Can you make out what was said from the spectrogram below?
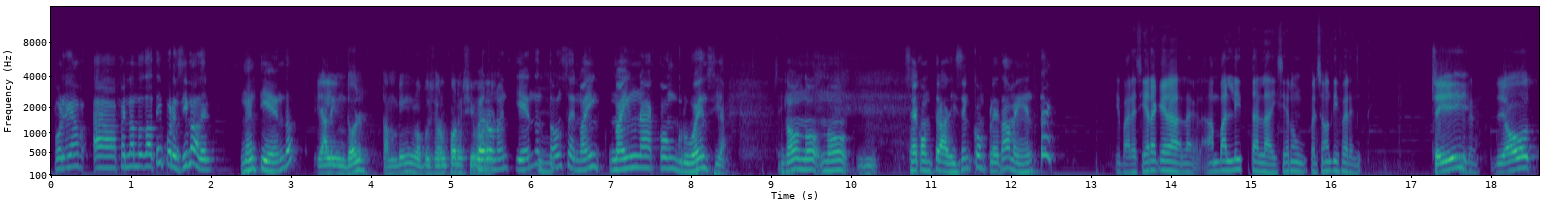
pones a, a Fernando Tatís por encima de él. No entiendo. Y a Lindor también lo pusieron por encima. Pero de- no entiendo, entonces no hay, no hay una congruencia. No, no, no. Se contradicen completamente. Si pareciera que la- la- ambas listas las hicieron personas diferentes. Sí, yo.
